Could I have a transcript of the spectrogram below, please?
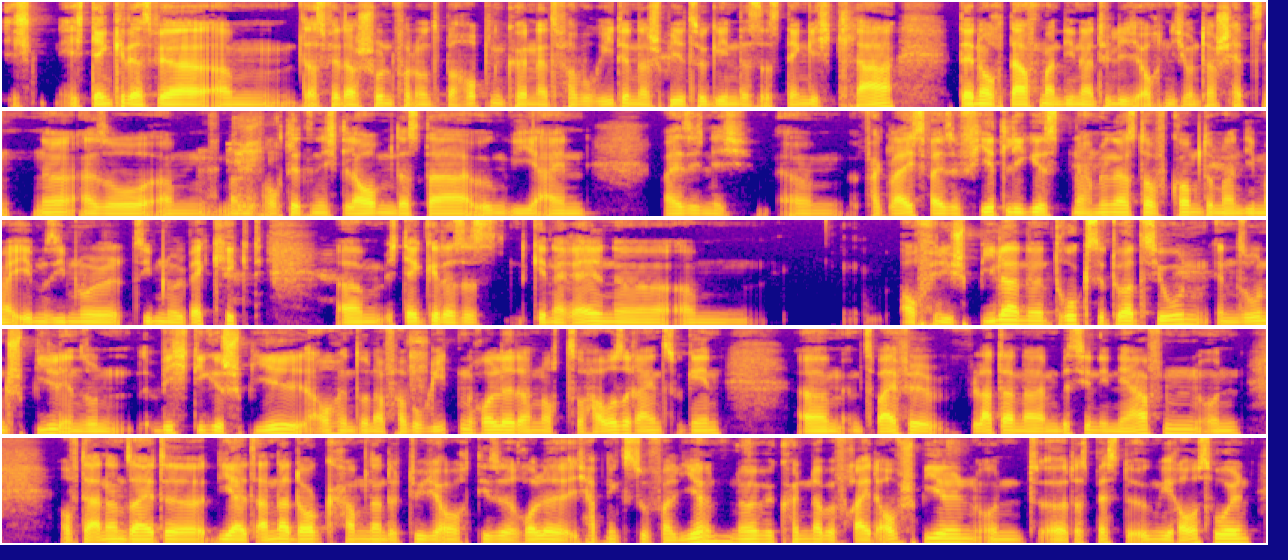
ich, ich denke, dass wir, ähm, dass wir da schon von uns behaupten können, als Favorit in das Spiel zu gehen. Das ist, denke ich, klar. Dennoch darf man die natürlich auch nicht unterschätzen. Ne? Also ähm, man braucht jetzt nicht glauben, dass da irgendwie ein, weiß ich nicht, ähm, vergleichsweise Viertligist nach Müngersdorf kommt und man die mal eben 7-0 wegkickt. Ähm, ich denke, das ist generell eine, ähm, auch für die Spieler eine Drucksituation, in so ein Spiel, in so ein wichtiges Spiel, auch in so einer Favoritenrolle dann noch zu Hause reinzugehen. Ähm, Im Zweifel flattern da ein bisschen die Nerven und auf der anderen Seite, die als Underdog haben dann natürlich auch diese Rolle, ich habe nichts zu verlieren, ne? wir können da befreit aufspielen und äh, das Beste irgendwie rausholen.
